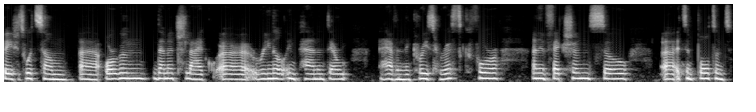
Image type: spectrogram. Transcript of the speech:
patients with some uh, organ damage like uh, renal impairment, they have an increased risk for an infection. So uh, it's important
